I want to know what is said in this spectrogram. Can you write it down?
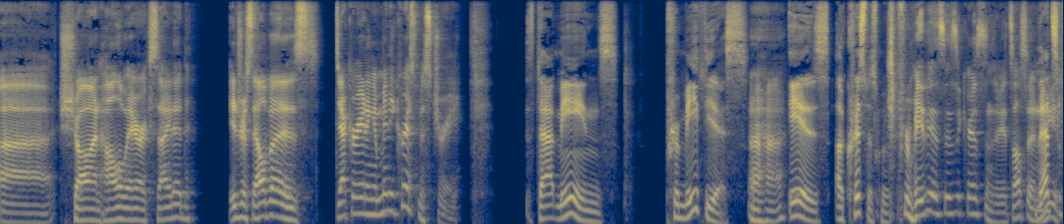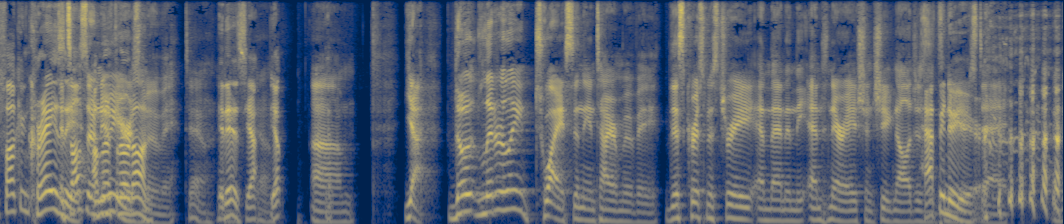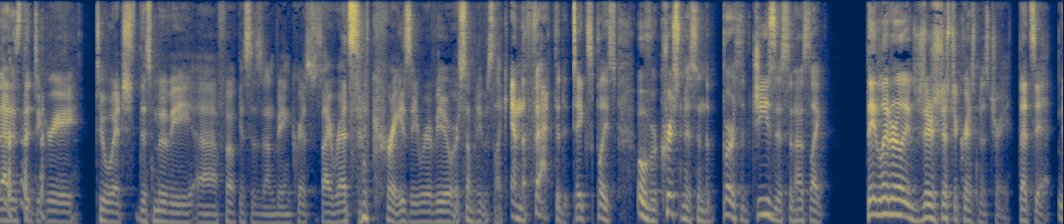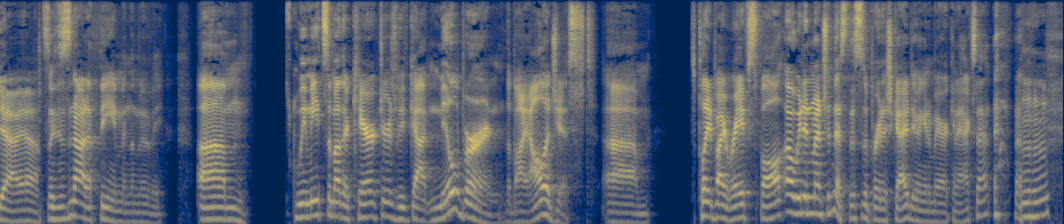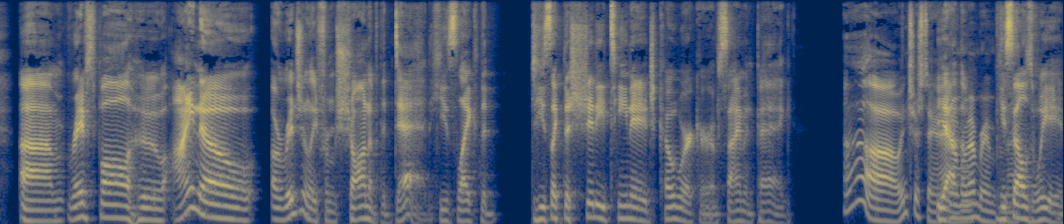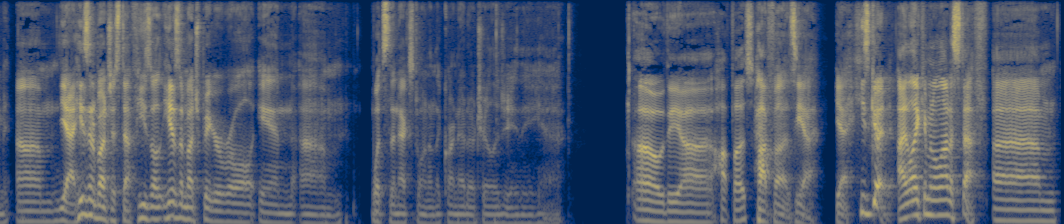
Uh, Shaw and Holloway are excited. Idris Elba is decorating a mini Christmas tree. That means Prometheus Uh huh. is a Christmas movie. Prometheus is a Christmas movie. It's also a That's fucking crazy. it's also a I'm New gonna throw Year's it on. movie too. It is, yeah. Yeah. Yep. Um, yeah, though literally twice in the entire movie, this Christmas tree, and then in the end narration, she acknowledges Happy it's New Year's Day. that is the degree to which this movie uh, focuses on being Christmas. I read some crazy review where somebody was like, "And the fact that it takes place over Christmas and the birth of Jesus," and I was like, "They literally there's just a Christmas tree. That's it." Yeah, yeah. So this is not a theme in the movie. Um, we meet some other characters. We've got Milburn, the biologist. Um, it's played by Rafe Spall. Oh, we didn't mention this. This is a British guy doing an American accent. hmm um, Rafe Spall, who I know originally from Shaun of the Dead. He's like the he's like the shitty teenage coworker of Simon Pegg. Oh, interesting. Yeah, I don't remember him. from He that. sells weed. Um, yeah, he's in a bunch of stuff. He's he has a much bigger role in um, what's the next one in the Cornetto trilogy? The uh, Oh, the uh, Hot Fuzz. Hot Fuzz. Yeah, yeah, he's good. I like him in a lot of stuff. Um,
